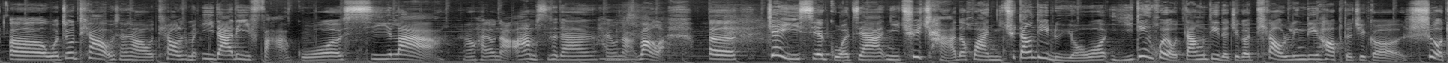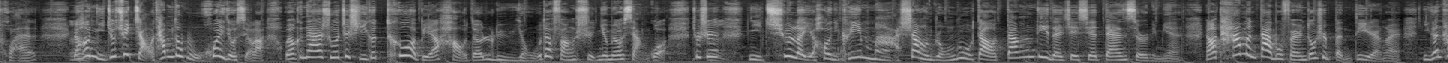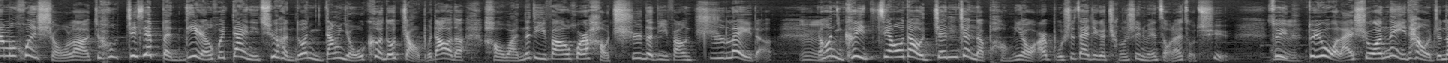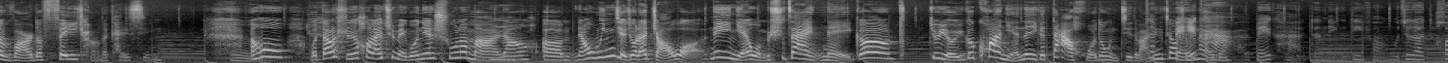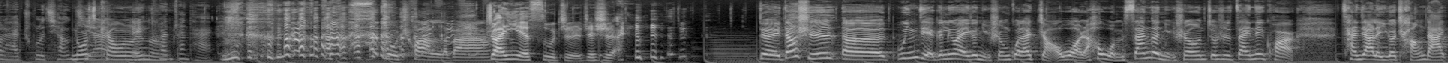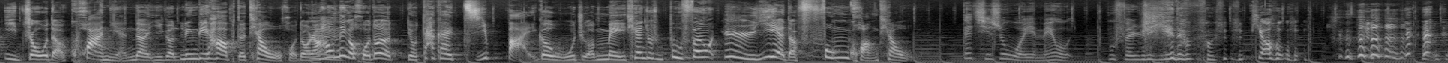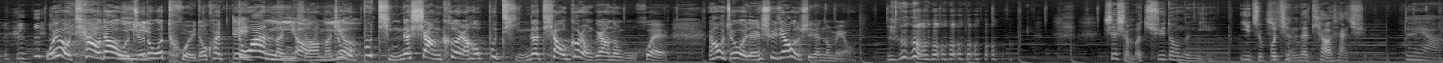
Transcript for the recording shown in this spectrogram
呃，我就跳，我想想啊，我跳了什么？意大利、法国、希腊，然后还有哪？阿姆斯特丹，还有哪？忘了。呃，这一些国家你去查的话，你去当地旅游哦，一定会有当地的这个跳 Lindy Hop 的这个社团，然后你就去找他们的舞会就行了。我要跟大家说，这是一个特别好的旅游的方式。你有没有想过，就是你去了以后，你可以马上融入到当地的这些 dancer 里面，然后他们大部分人都是本地人，哎，你跟他们混熟了，就这些本地人会带你去很多你当游客都找不到的好玩的地方或者好吃的地方之类的。然后你可以交到真正的朋友，而不是在这个城市里面走来走去。所以对于我来说，那一趟我真的玩的非常的开心。然后我当时后来去美国念书了嘛，然后呃，然后 Win 姐就来找我。那一年我们是在哪个？就有一个跨年的一个大活动，你记得吧？那个叫什么来着卡？北卡的哪个地方？我记得后来还出了枪击 North 案，哎，Carolina 川川台，又串了吧？专业素质，这是对，当时呃，Win 姐跟另外一个女生过来找我，然后我们三个女生就是在那块儿参加了一个长达一周的跨年的一个 Lindy Hop 的跳舞活动，然后那个活动有有大概几百个舞者，每天就是不分日夜的疯狂跳舞。但其实我也没有不分日夜的疯 跳舞，我有跳到，我觉得我腿都快断了，你你知道吗？就我不停的上课，然后不停的跳各种各样的舞会，然后我觉得我连睡觉的时间都没有。是什么驱动的你一直不停的跳下去？对呀、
